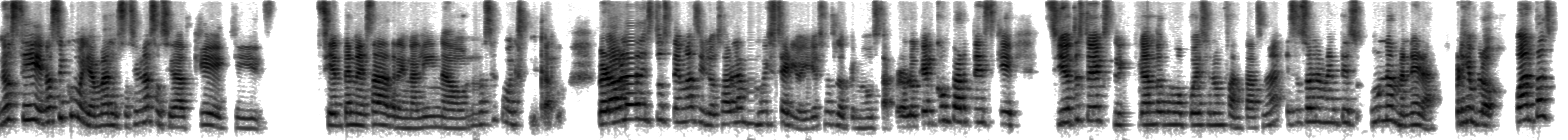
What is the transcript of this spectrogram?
no sé, no sé cómo llamarles, así una sociedad que, que sienten esa adrenalina o no sé cómo explicarlo, pero habla de estos temas y los habla muy serio y eso es lo que me gusta, pero lo que él comparte es que si yo te estoy explicando cómo puede ser un fantasma, eso solamente es una manera. Por ejemplo, ¿cuántas,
